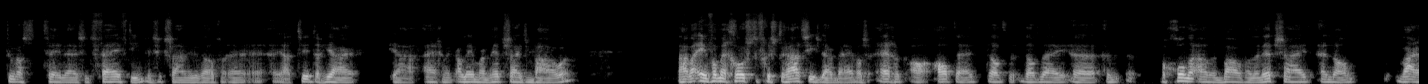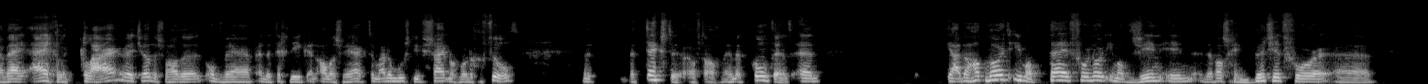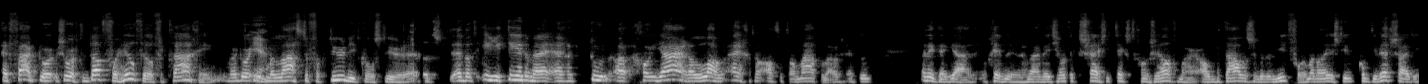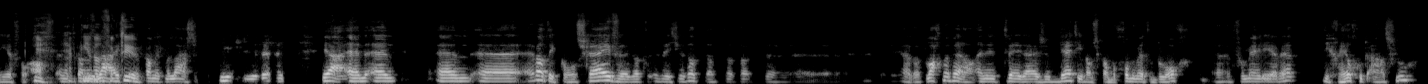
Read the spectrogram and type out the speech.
toen was het 2015, dus ik sla nu wel van eh, eh, ja, 20 jaar ja, eigenlijk alleen maar websites bouwen. Maar een van mijn grootste frustraties daarbij was eigenlijk al, altijd dat, dat wij eh, begonnen aan het bouwen van de website. En dan waren wij eigenlijk klaar, weet je wel. Dus we hadden het ontwerp en de techniek en alles werkte. Maar dan moest die site nog worden gevuld met, met teksten over het algemeen, met content. En ja, daar had nooit iemand tijd voor, nooit iemand zin in. Er was geen budget voor. eh, en vaak door, zorgde dat voor heel veel vertraging, waardoor Ja. ik mijn laatste factuur niet kon sturen. En dat, en dat irriteerde mij eigenlijk toen uh, gewoon jarenlang, eigenlijk al altijd al mateloos. En toen En ik denk, ja, op een gegeven moment, nou, weet je wat, ik schrijf die tekst gewoon zelf maar. Al betalen ze me er niet voor, maar dan is die, komt die website in ieder geval af. Ja, en dan kan, in die ieder geval live, en dan kan ik mijn laatste papier sturen. Ja, en, en, en eh, wat ik kon schrijven, dat, weet je, dat, dat, dat, dat, eh, ja, dat lag me wel. En in 2013 was ik al begonnen met een blog eh, voor MediaWeb, die heel goed aansloeg.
